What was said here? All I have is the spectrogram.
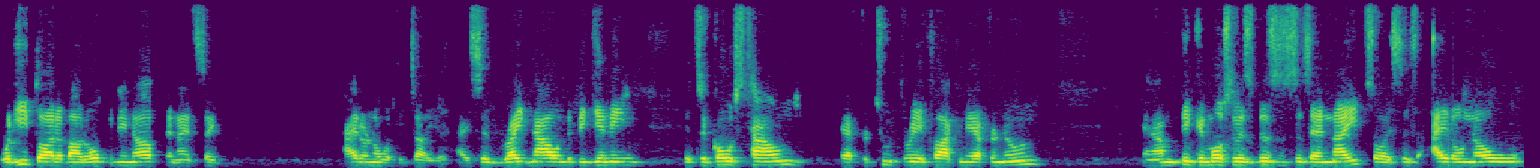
what he thought about opening up, and I said, I don't know what to tell you. I said, right now in the beginning, it's a ghost town after two, three o'clock in the afternoon, and I'm thinking most of his business is at night. So I says, I don't know,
